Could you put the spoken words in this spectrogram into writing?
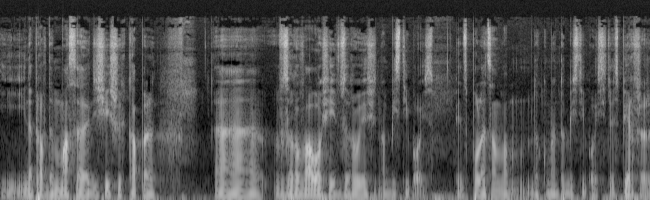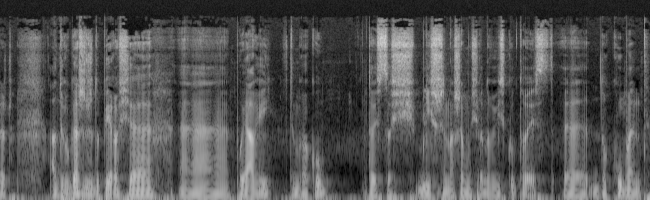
I, i naprawdę masę dzisiejszych kapel wzorowało się i wzoruje się na Beastie Boys. Więc polecam Wam dokument o Beastie Boys. I to jest pierwsza rzecz. A druga rzecz dopiero się e, pojawi w tym roku. To jest coś bliższe naszemu środowisku. To jest e, dokument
